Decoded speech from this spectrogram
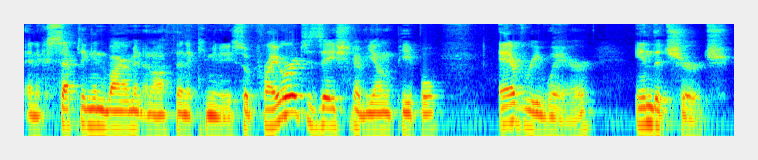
an accepting environment, an authentic community. So, prioritization of young people everywhere in the church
